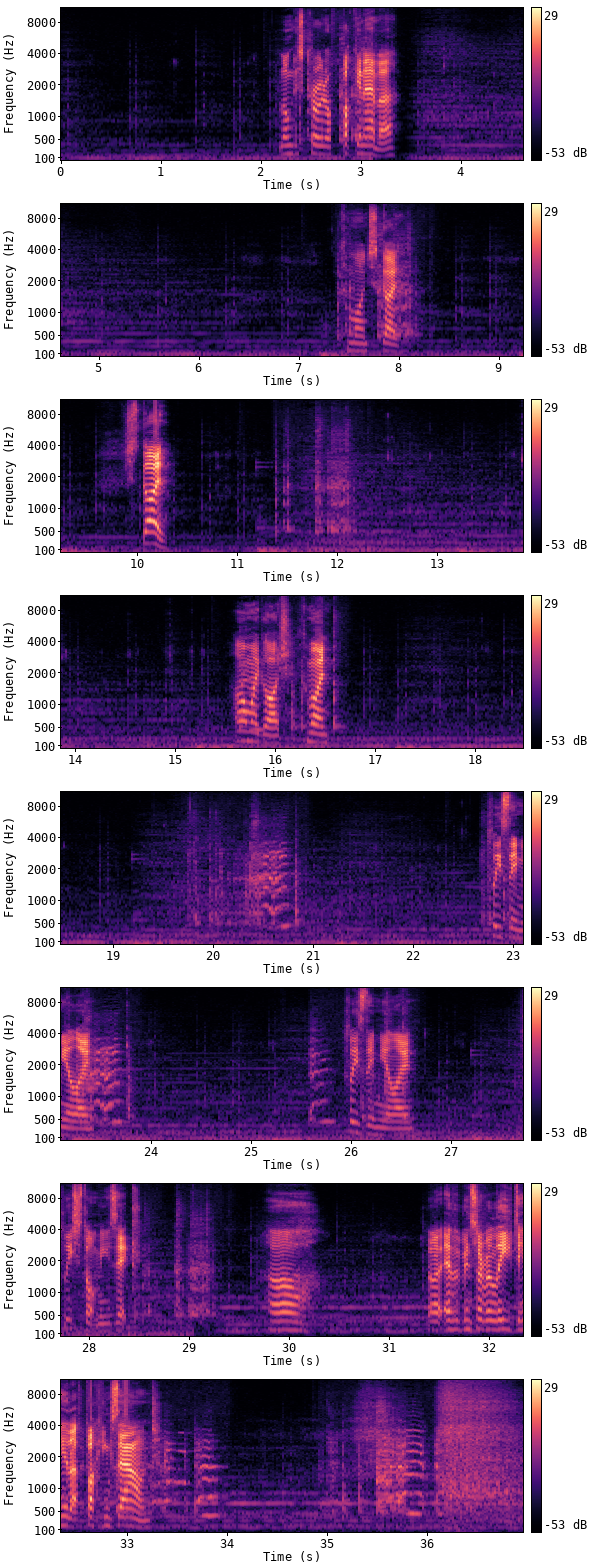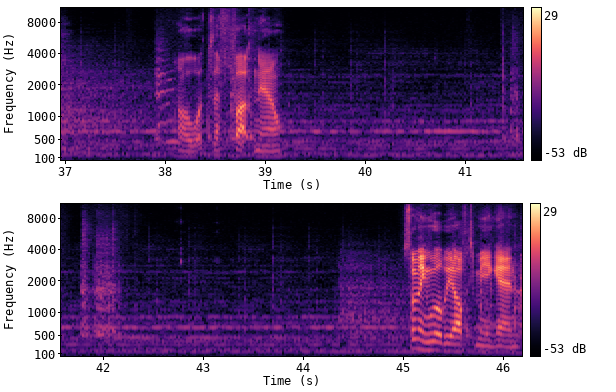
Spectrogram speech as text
Longest corridor fucking ever. Come on, just go. Just go. Oh my god, come on. Please leave me alone. Please leave me alone. Please stop music. Oh. Have I ever been so relieved to hear that fucking sound? Oh, what the fuck now? Something will be after me again.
